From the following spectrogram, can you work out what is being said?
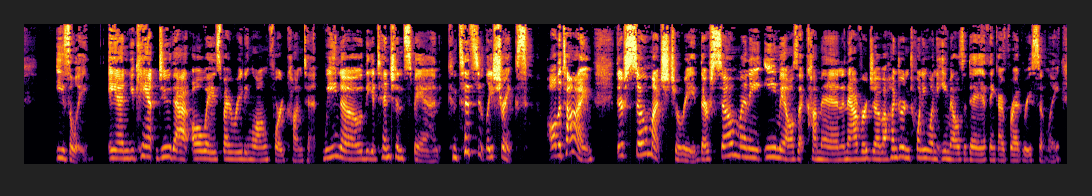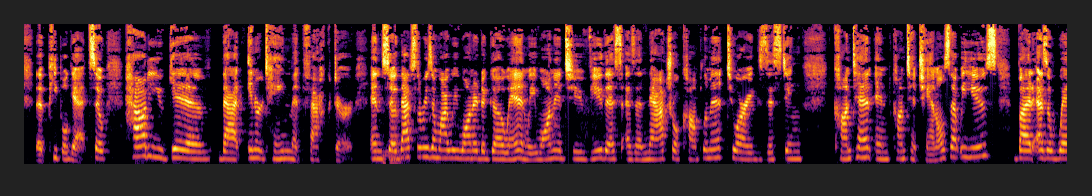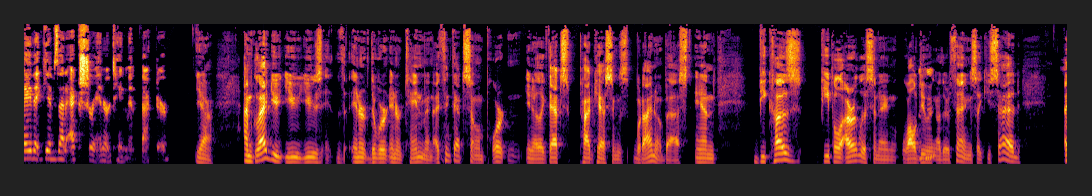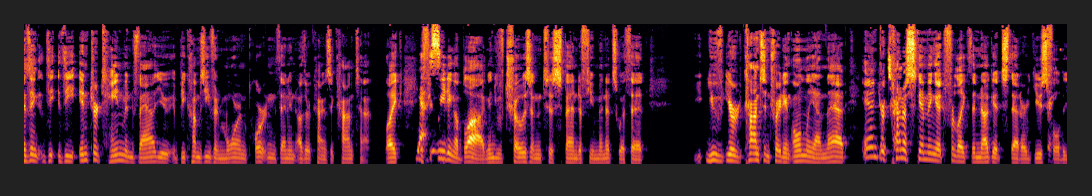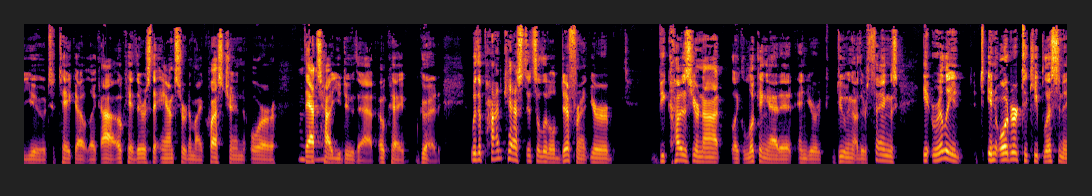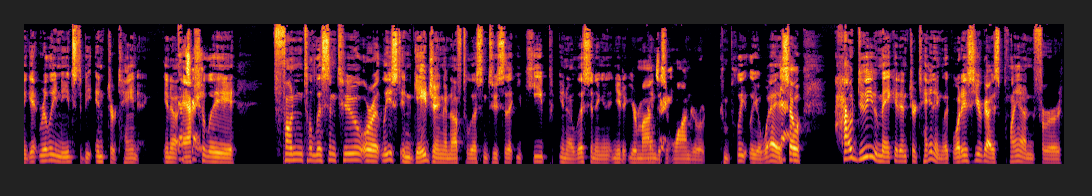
easily and you can't do that always by reading long form content. We know the attention span consistently shrinks all the time. There's so much to read. There's so many emails that come in, an average of 121 emails a day, I think I've read recently that people get. So, how do you give that entertainment factor? And so, yeah. that's the reason why we wanted to go in. We wanted to view this as a natural complement to our existing content and content channels that we use, but as a way that gives that extra entertainment factor. Yeah. I'm glad you you use the, inter, the word entertainment. I think that's so important. You know, like that's podcasting's what I know best, and because people are listening while mm-hmm. doing mm-hmm. other things, like you said, I think the the entertainment value it becomes even more important than in other kinds of content. Like yes. if you're reading a blog and you've chosen to spend a few minutes with it, you are concentrating only on that and you're That's kind right. of skimming it for like the nuggets that are useful right. to you to take out like ah okay there's the answer to my question or mm-hmm. that's how you do that okay good with a podcast it's a little different you're because you're not like looking at it and you're doing other things it really in order to keep listening it really needs to be entertaining you know That's actually right fun to listen to or at least engaging enough to listen to so that you keep you know listening and you, your mind That's doesn't right. wander completely away yeah. so how do you make it entertaining like what is your guys plan for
